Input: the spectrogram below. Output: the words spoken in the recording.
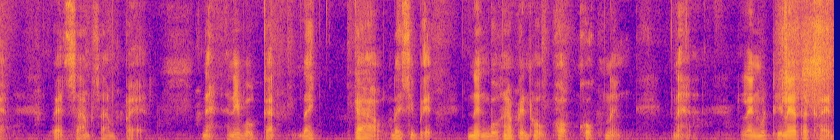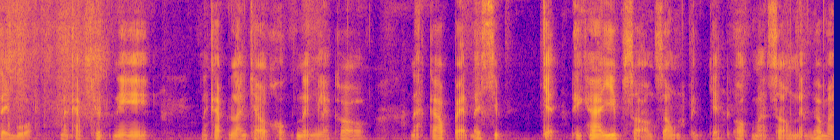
38 8 3 38นะอันนี้บวกกันได้ 9 ได้ 11 1 บวก 5 เป็น 6 ออก 6 1นะฮะและงวดที่แล้วถ้าใครได้บวกนะครับ ชุดนี้ นะครับ หลังจากออก 6 1 แล้วก็นะ98 ได้ 17 อีก 5 22 2 เป็น 7 ออกมา 2 1 ก็มา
